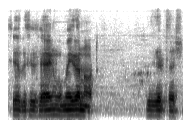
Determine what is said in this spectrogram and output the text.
See, this is having omega naught. This is at rest.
